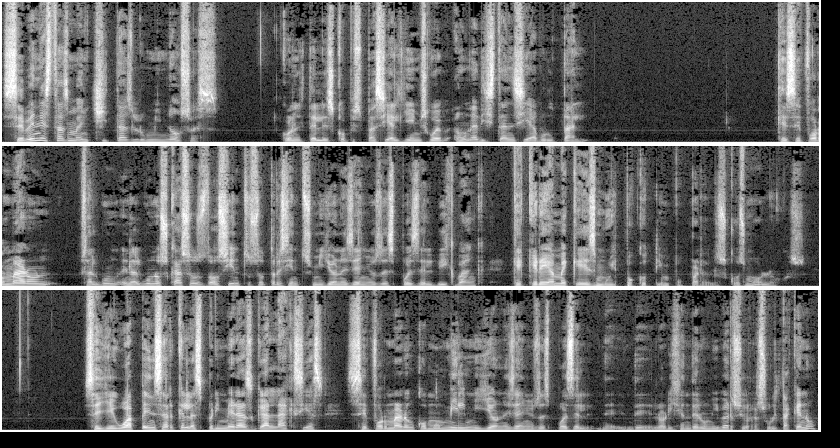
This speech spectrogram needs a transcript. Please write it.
Se ven estas manchitas luminosas con el telescopio espacial James Webb a una distancia brutal que se formaron pues, en algunos casos 200 o 300 millones de años después del Big Bang, que créame que es muy poco tiempo para los cosmólogos. Se llegó a pensar que las primeras galaxias se formaron como mil millones de años después del, origen del universo y resulta que no,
